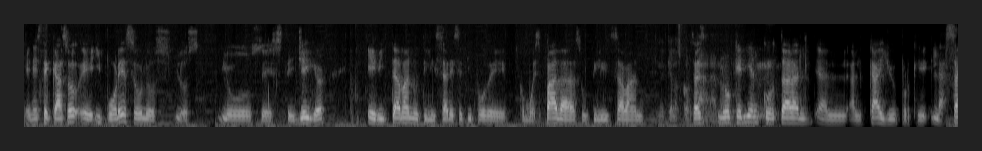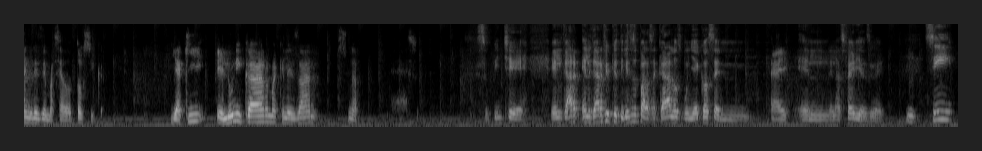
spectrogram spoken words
En este caso, eh, y por eso los, los, los este, Jaeger evitaban utilizar ese tipo de como espadas, utilizaban... Que los No querían cortar al, al, al, Kaiju porque la sangre es demasiado tóxica. Y aquí el única arma que les dan es una... Su pinche... El, gar, el garfio que utilizas para sacar a los muñecos en, en, las ferias, güey. Mm. Sí.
